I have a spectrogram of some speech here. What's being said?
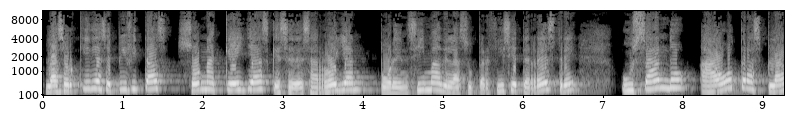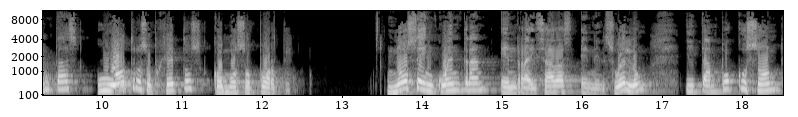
Las orquídeas epífitas son aquellas que se desarrollan por encima de la superficie terrestre usando a otras plantas u otros objetos como soporte. No se encuentran enraizadas en el suelo y tampoco son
